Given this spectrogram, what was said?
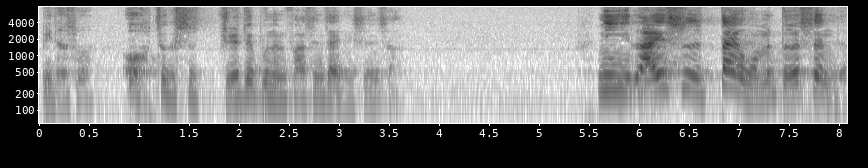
彼得说：“哦，这个事绝对不能发生在你身上。你来是带我们得胜的。”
